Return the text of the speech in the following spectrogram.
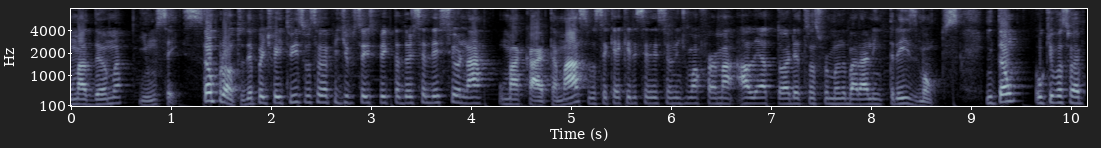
uma dama e um 6. Então pronto, depois de feito isso, você vai pedir para o seu espectador selecionar uma carta, mas você quer que ele selecione de uma forma aleatória, transformando o baralho em três montes. Então, o que você vai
